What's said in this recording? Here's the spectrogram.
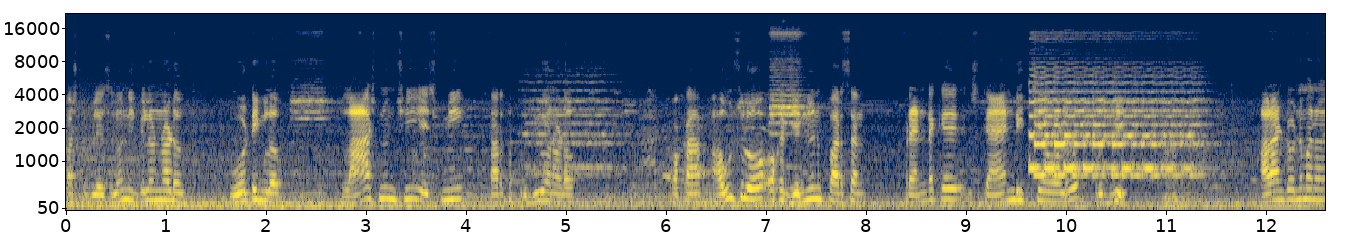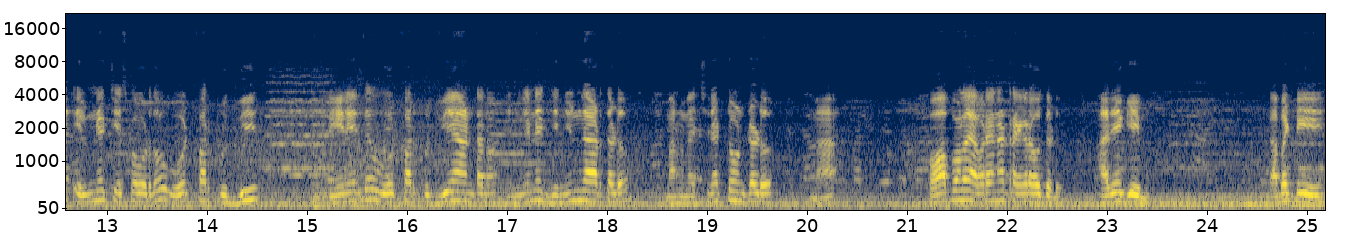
ఫస్ట్ ప్లేస్లో నిఖిల్ ఉన్నాడు ఓటింగ్లో లాస్ట్ నుంచి యష్మి తర్వాత పృథ్వీ ఉన్నాడు. ఒక హౌస్లో ఒక జెన్యున్ పర్సన్ ఫ్రెండ్కి స్టాండ్ ఇచ్చేవాడు పృథ్వీ. అలాంటి మనం ఎలిమినేట్ చేసుకోకూడదు. Vote for Prithvi. నేనైతే ఓట్ ఫర్ పృథ్వీ అంటాను. ఎందుకంటే జెన్యున్గా ఆడతాడు మనకు నచ్చినట్టు ఉంటాడు నా కోపంలో ఎవరైనా ట్రిగర్ అవుతాడు. అదే గేమ్. కాబట్టి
